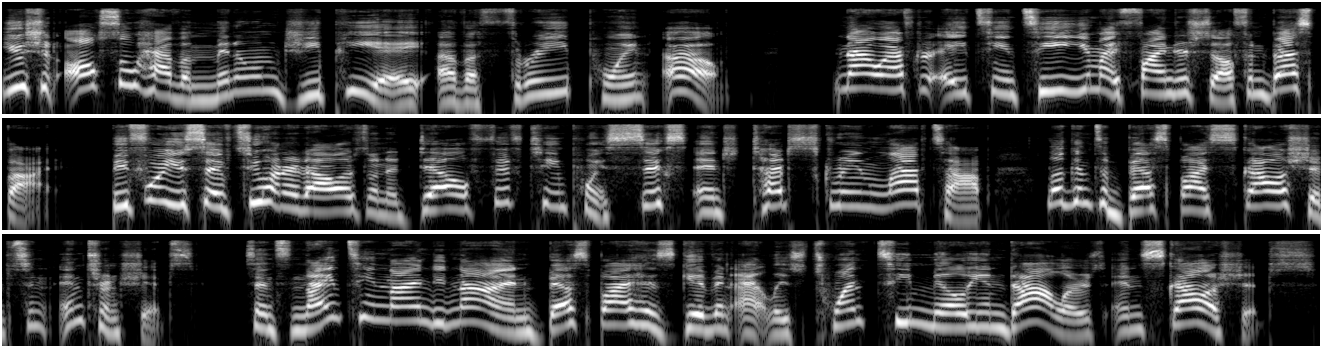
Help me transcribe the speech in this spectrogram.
You should also have a minimum GPA of a 3.0. Now after AT&T, you might find yourself in Best Buy. Before you save $200 on a Dell 15.6-inch touchscreen laptop, look into Best Buy scholarships and internships. Since 1999, Best Buy has given at least $20 million in scholarships.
